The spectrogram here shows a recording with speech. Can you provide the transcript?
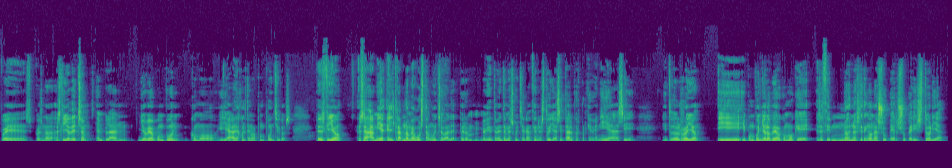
Pues, pues nada, es que yo de hecho, en plan, yo veo Pum Pum como, y ya dejo el tema Pum Pum, chicos, pero es que yo, o sea, a mí el trap no me gusta mucho, ¿vale? Pero evidentemente me escuché canciones tuyas y tal, pues porque venías y, y todo el rollo, y, y Pum Pum yo lo veo como que, es decir, no, no es que tenga una super, super historia,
